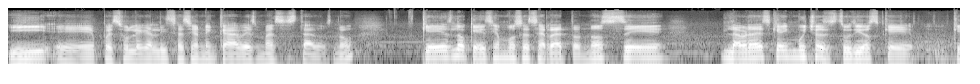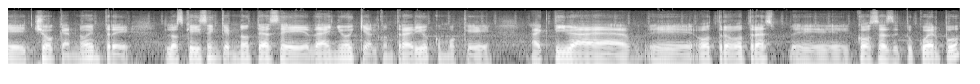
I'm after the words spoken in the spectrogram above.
y eh, pues su legalización en cada vez más estados, ¿no? Que es lo que decíamos hace rato, no sé, la verdad es que hay muchos estudios que, que chocan, ¿no? Entre los que dicen que no te hace daño y que al contrario como que activa eh, otro, otras eh, cosas de tu cuerpo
